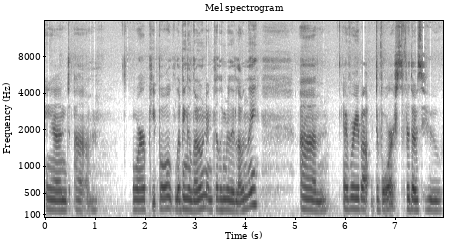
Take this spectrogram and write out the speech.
and um, or people living alone and feeling really lonely. Um, I worry about divorce for those who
